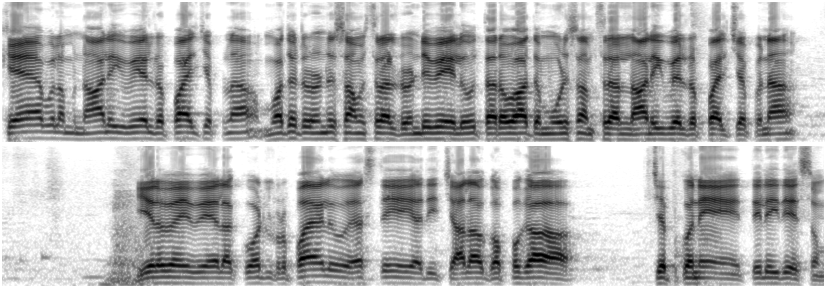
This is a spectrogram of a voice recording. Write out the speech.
కేవలం నాలుగు వేల రూపాయలు చెప్పిన మొదటి రెండు సంవత్సరాలు రెండు వేలు తర్వాత మూడు సంవత్సరాలు నాలుగు వేల రూపాయలు చెప్పిన ఇరవై వేల కోట్ల రూపాయలు వేస్తే అది చాలా గొప్పగా చెప్పుకునే తెలుగుదేశం.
